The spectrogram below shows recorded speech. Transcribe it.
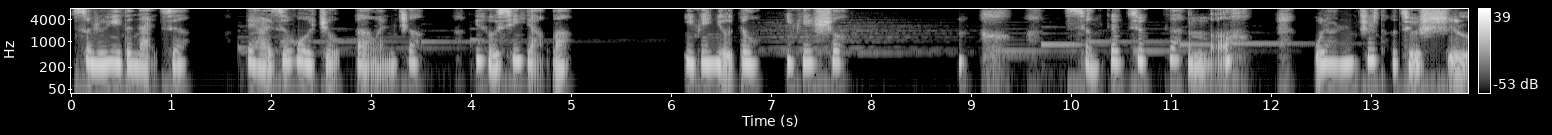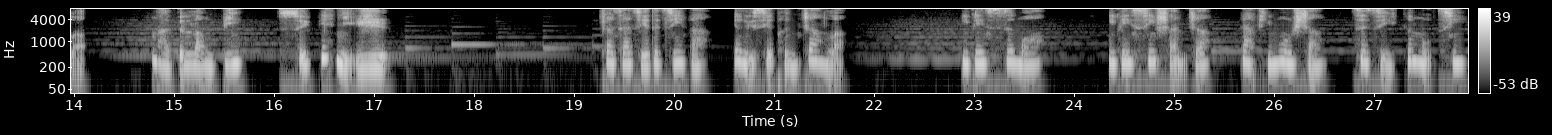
宋如意的奶子被儿子握住把玩着，又有些痒了，一边扭动一边说。想干就干嘛，不让人知道就是了。妈的浪逼，随便你日。赵家杰的鸡巴又有些膨胀了，一边撕磨，一边欣赏着大屏幕上自己跟母亲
